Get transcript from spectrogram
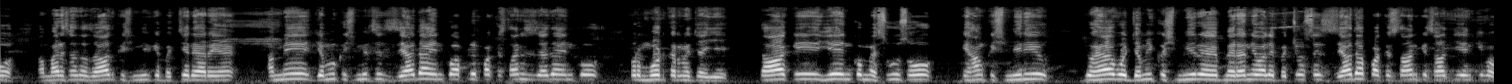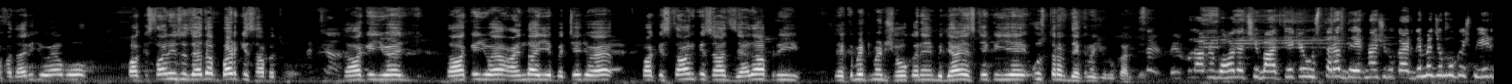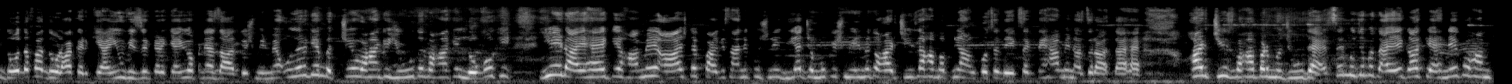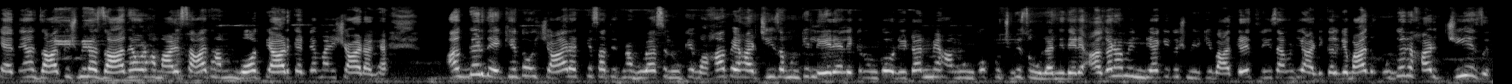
हमारे साथ आज़ाद कश्मीर के बच्चे रह रहे हैं, हमें जम्मू कश्मीर से ज़्यादा इनको, अपने पाकिस्तान से ज़्यादा इनको प्रमोट करना चाहिए, ताकि ये इनको महसूस हो कि हम कश्मीरी जो है वो जम्मू कश्मीर में रहने वाले बच्चों से ज़्यादा पाकिस्तान के साथ ये इनकी वफादारी जो है वो पाकिस्तानी से ज़्यादा बढ़ के साबित हो। ताकि जो है ताकि जो है आइंदा ये बच्चे जो है पाकिस्तान के साथ ज़्यादा अपनी कमिटमेंट शो करें, बजाय इसके कि ये उस तरफ़ देखना शुरू कर दें। बिल्कुल आपने बहुत अच्छी बात की कि उस तरफ़ देखना शुरू कर दे। मैं जम्मू कश्मीर दो दफ़ा दौड़ा करके आई हूँ विज़िट करके आई हूँ अपने आज़ाद कश्मीर में। उधर के बच्चे, वहाँ के यूथ और वहाँ के लोगों की ये राय है कि हमें आज तक पाकिस्तान ने कुछ नहीं दिया। जम्मू कश्मीर में तो हर चीज़ हम अपनी आँखों से देख सकते हैं, हमें नज़र आता है। हर चीज़ वहाँ पर मौजूद है। सर, मुझे बताइएगा, कहने को हम कहते हैं आज़ाद कश्मीर आज़ाद है और हमारे साथ हम बहुत प्यार करते हैं, हमारी शाह है। अगर देखें तो चार के साथ इतना बुरा सलूक है, वहाँ पे हर चीज़ हम उनकी ले रहे हैं, लेकिन उनको रिटर्न में हम उनको कुछ भी सहूलत नहीं दे रहे। अगर हम इंडिया की कश्मीर की बात करें थ्री सेवेंटी आर्टिकल के बाद उधर हर चीज़,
